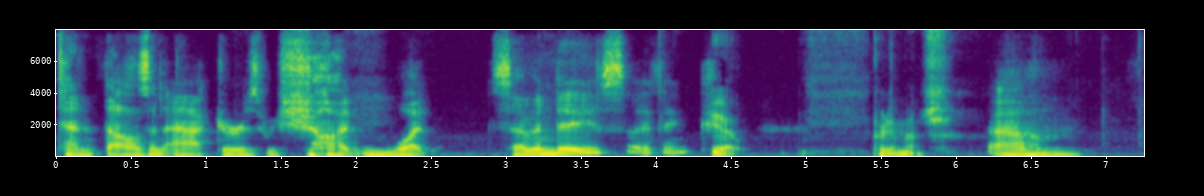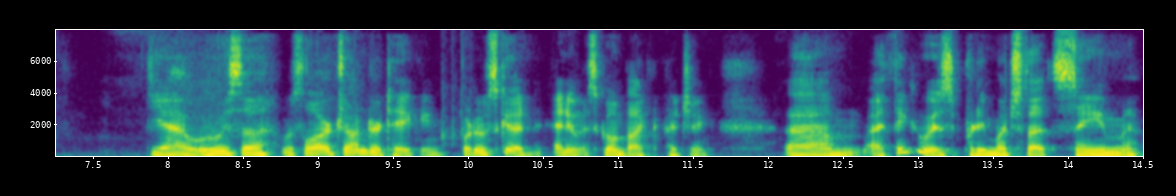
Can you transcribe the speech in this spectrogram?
ten thousand actors. We shot in what seven days, I think. Yeah, pretty much. Um, yeah, it was a it was a large undertaking, but it was good. Anyways, going back to pitching, um, I think it was pretty much that same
